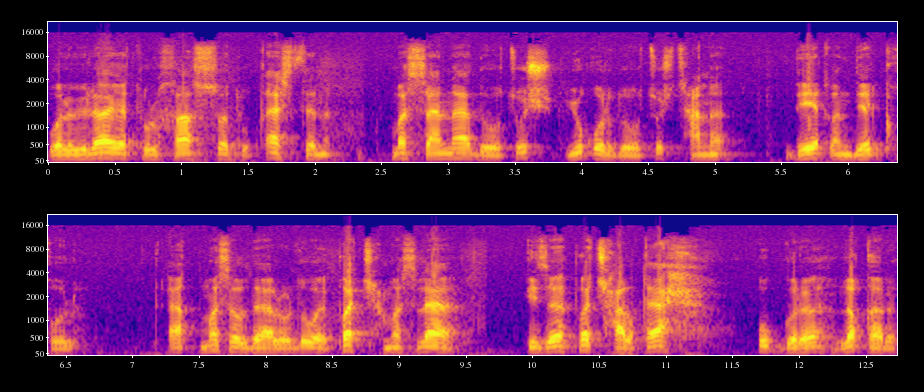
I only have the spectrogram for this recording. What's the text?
والولاية الخاصة قاستن مسارنا دوتوش يقر دوتوش تحنا ديقن ديك خل أق مسل دالور دو باتش مسلا إذا باتش حلقح أقرأ لقر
